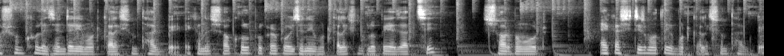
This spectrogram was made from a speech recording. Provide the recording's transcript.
অসংখ্য লেজেন্ডারি ইমোট কালেকশন থাকবে। এখানে সকল প্রকার প্রয়োজনীয় ইমোট কালেকশনগুলো পেয়ে যাচ্ছি। সর্বমোট একাশিটির মতো ইমোট কালেকশন থাকবে।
